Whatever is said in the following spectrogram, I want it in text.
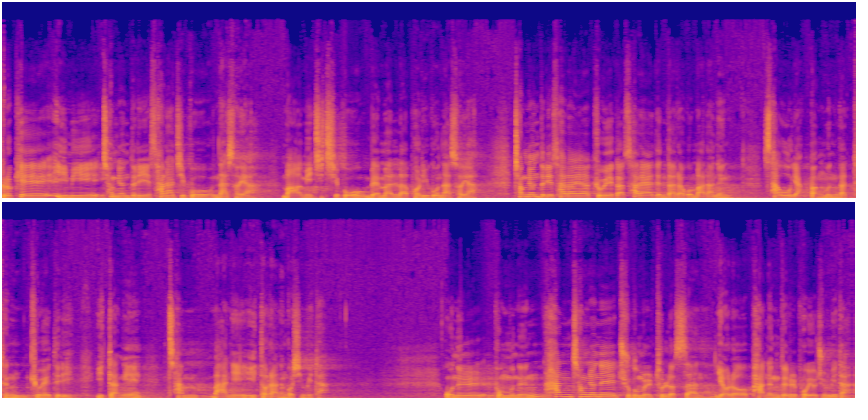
그렇게 이미 청년들이 사라지고 나서야 마음이 지치고 메말라 버리고 나서야 청년들이 살아야 교회가 살아야 된다라고 말하는 사후 약방문 같은 교회들이 이 땅에 참 많이 있더라는 것입니다. 오늘 본문은 한 청년의 죽음을 둘러싼 여러 반응들을 보여줍니다.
